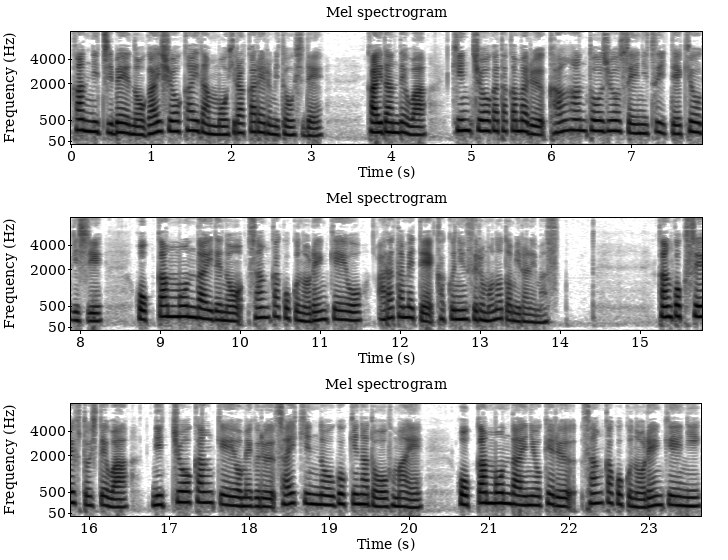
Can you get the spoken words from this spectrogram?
韓日米の外相会談も開かれる見通しで会談では緊張が高まる韓半島情勢について協議し北韓問題での3カ国の連携を改めて確認するものとみられます。韓国政府としては日朝関係をめぐる最近の動きなどを踏まえ北韓問題における3カ国の連携に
